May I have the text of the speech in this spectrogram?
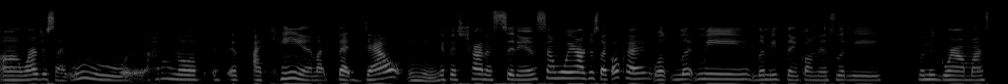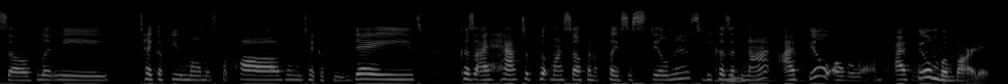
um, where I'm just like, "Ooh, I don't know if, if, if I can." Like that doubt, Mhm. if it's trying to sit in somewhere, I'm just like, "Okay, well, let me let me think on this. Let me let me ground myself. Let me." take a few moments to pause let me take a few days because I have to put myself in a place of stillness because if not, I feel overwhelmed. I feel bombarded.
